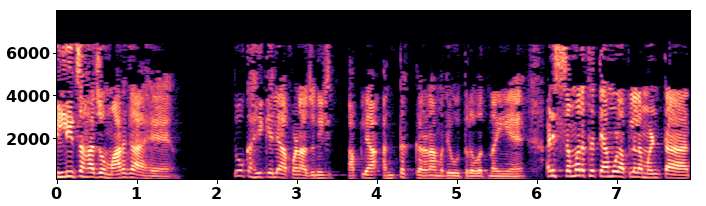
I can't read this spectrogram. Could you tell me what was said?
गिल्लीचा हा जो मार्ग आहे तो काही केल्या आपण अजूनही आपल्या अंतःकरणामध्ये उतरवत नाहीये. आणि समर्थ त्यामुळे आपल्याला म्हणतात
